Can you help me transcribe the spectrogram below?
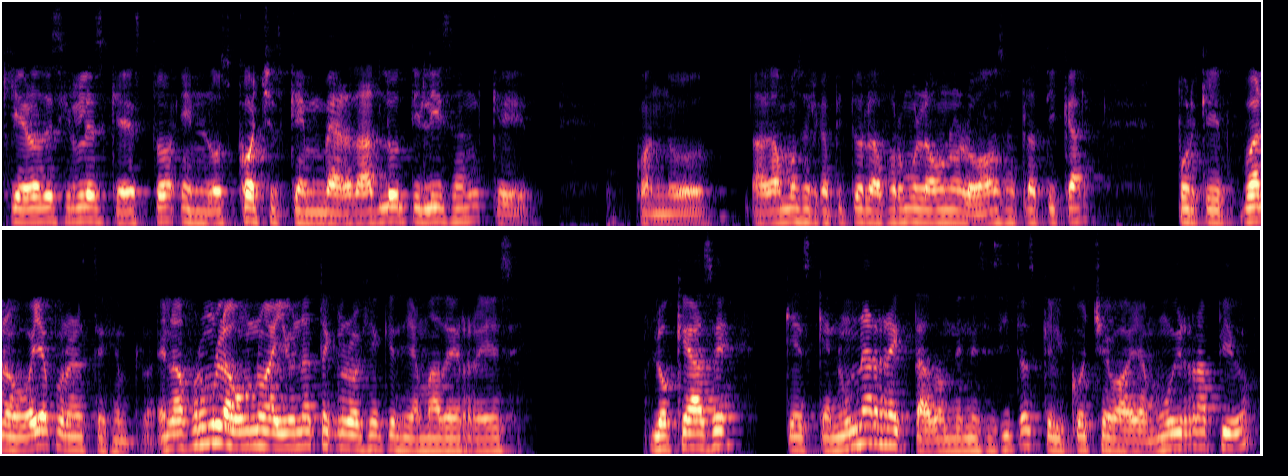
quiero decirles que esto en los coches que en verdad lo utilizan, que cuando hagamos el capítulo de la Fórmula 1 lo vamos a platicar, porque, bueno, voy a poner este ejemplo. En la Fórmula 1 hay una tecnología que se llama DRS. Lo que hace que es que en una recta donde necesitas que el coche vaya muy rápido,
